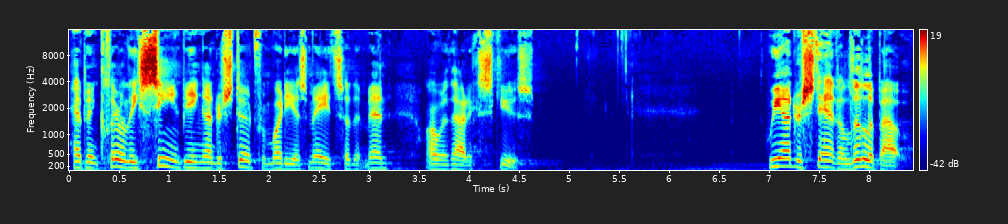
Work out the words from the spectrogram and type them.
have been clearly seen being understood from what he has made so that men are without excuse. We understand a little about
